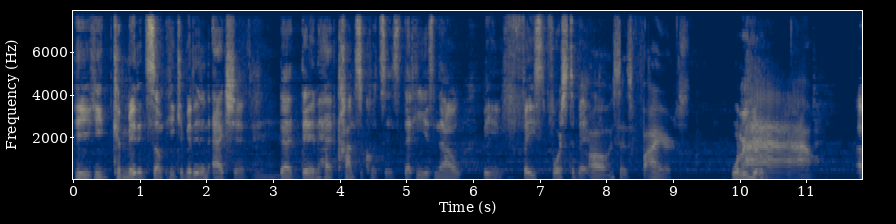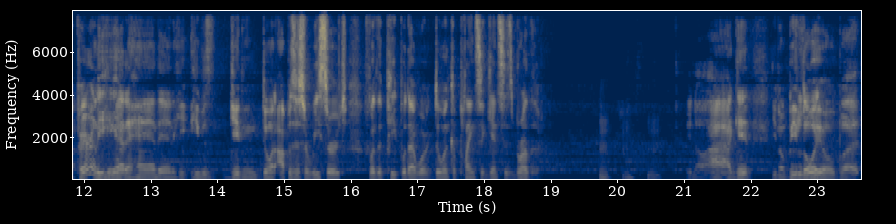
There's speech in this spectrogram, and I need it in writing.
he he committed some he committed an action mm. that then had consequences that he is now being faced forced to bear. oh, it says fires. what did he do? Wow. Apparently, he had a hand in he he was getting doing opposition research for the people that were doing complaints against his brother. Hmm, You know, I, I get you know be loyal, but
